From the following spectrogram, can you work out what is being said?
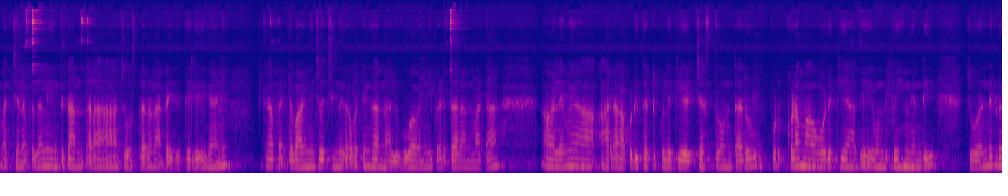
మరి చిన్నపిల్లల్ని ఎందుకు అంతలా చూస్తారో నాకైతే తెలియదు కానీ ఇంకా పెద్దవాళ్ళ నుంచి వచ్చింది కాబట్టి ఇంకా నలుగు అవన్నీ పెడతారనమాట వాళ్ళేమో ఆ రాపిడి తట్టుకోలేక ఏడ్చేస్తూ ఉంటారు. ఇప్పుడు కూడా మా ఊడికి అదే ఉండిపోయిందండి. చూడండి ఇక్కడ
